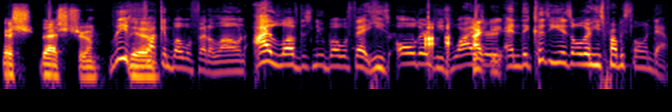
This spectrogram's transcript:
That's, that's true. leave Yeah. fucking Boba Fett alone. I love this new Boba Fett. He's older, he's wiser, and because he is older, he's probably slowing down.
